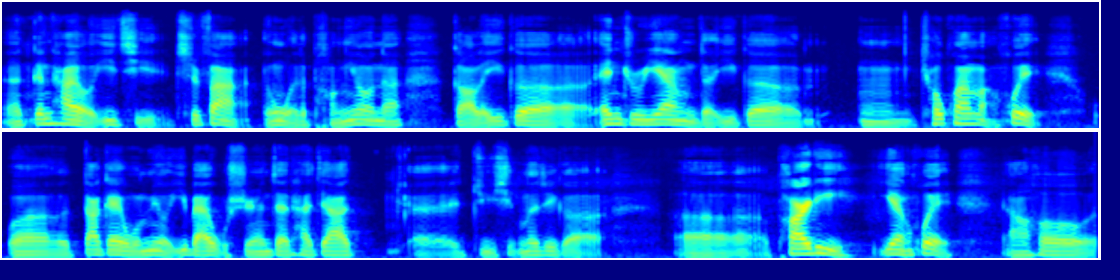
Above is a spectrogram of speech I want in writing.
呃，跟他有一起吃饭，跟我的朋友呢搞了一个 Andrew Young 的一个嗯筹款晚会，呃，大概我们有一百五十人在他家呃举行的这个呃 party 宴会，然后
